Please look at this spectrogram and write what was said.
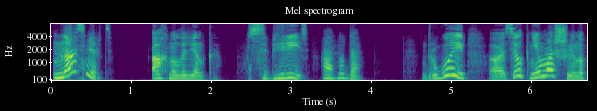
Насмерть? Ахнула Ленка. Соберись. А, ну да. Другой э, сел к ней в машину.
